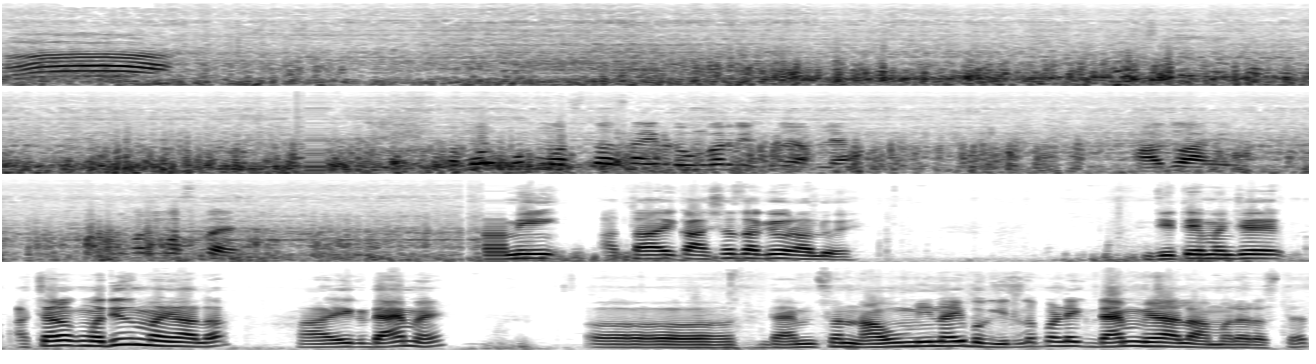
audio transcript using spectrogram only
हा समोर खूप मस्त असा एक डोंगर दिसतोय आपल्या. हा जो आहे पण मस्त आहे. आम्ही आता एका अशा जागेवर आलो आहे जिथे म्हणजे अचानक मध्येच मिळाला. हा एक डॅम आहे. डॅमचं नाव मी नाही बघितलं पण एक डॅम मिळाला आम्हाला रस्त्यात.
